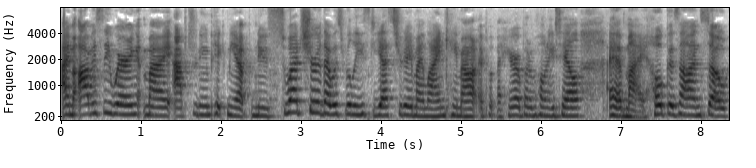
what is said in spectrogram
I'm obviously wearing my afternoon pick-me-up new sweatshirt that was released yesterday. My line came out. I put my hair up in a ponytail. I have my Hoka's on, so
